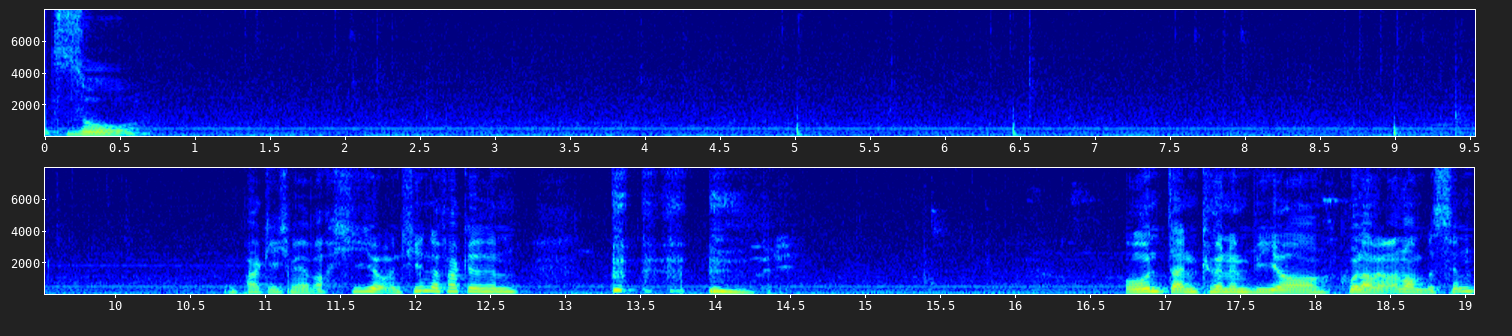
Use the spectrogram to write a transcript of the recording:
Und so. Dann packe ich mir einfach hier und hier eine Fackel hin. Und dann können wir... Kohle haben wir auch noch ein bisschen.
